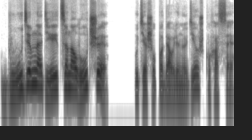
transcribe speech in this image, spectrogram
«Будем надеяться на лучшее», — утешил подавленную девушку Хосе.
